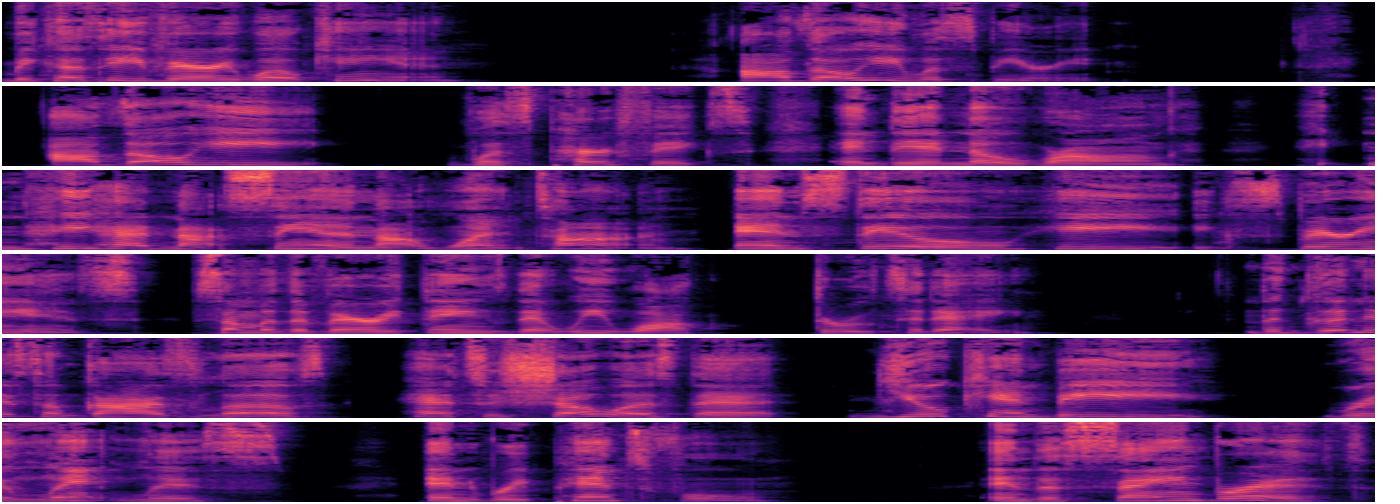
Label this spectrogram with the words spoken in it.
because he very well can. Although he was spirit, although he was perfect and did no wrong, he, he had not sinned not one time. And still he experienced some of the very things that we walk through today. The goodness of God's love had to show us that you can be relentless and repentful in the same breath,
